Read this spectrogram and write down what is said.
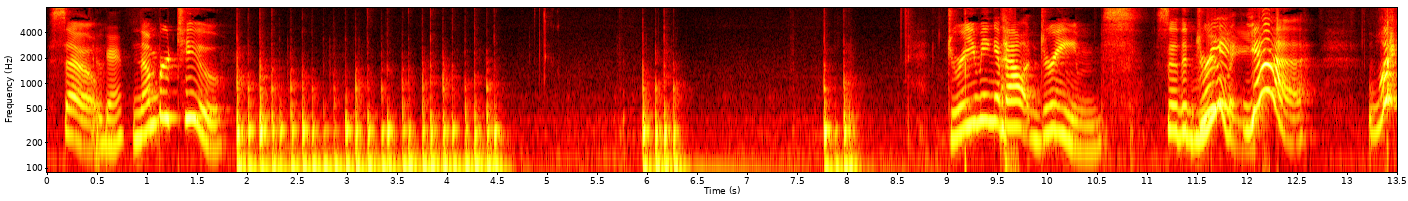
so Okay. number two. Dreaming about dreams. So the dream, Really? yeah. What?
